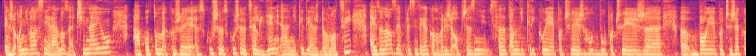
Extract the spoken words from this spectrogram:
Takže oni vlastne ráno začínajú a potom akože skúšajú, skúšajú celý deň a niekedy až do noci. A je to naozaj presne tak, ako hovorí, že občas sa tam vykrikuje, počuješ hudbu, počuješ e, boje, počuješ ako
